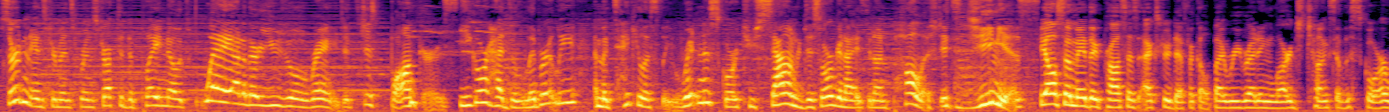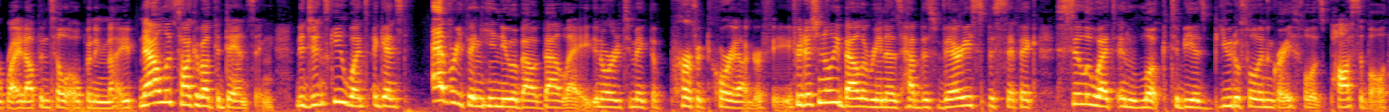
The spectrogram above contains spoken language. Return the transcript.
Certain instruments were instructed to play notes way out of their usual range. It's just bonkers. Igor had deliberately and meticulously written a score to sound disorganized and unpolished. It's genius. He also made the process extra difficult by rewriting large chunks of the score right up until opening night. Now let's talk about the dancing. Nijinsky went against everything he knew about ballet in order to make the perfect choreography. Traditionally, ballerinas have this very specific silhouette and look to be as beautiful and graceful as possible,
